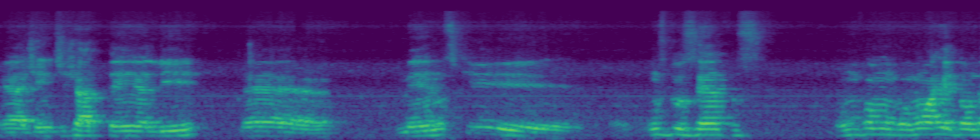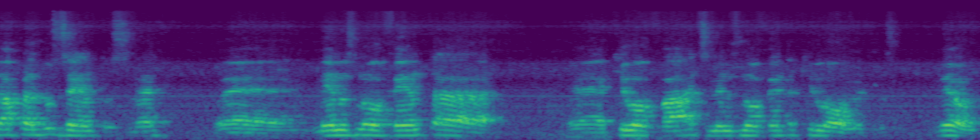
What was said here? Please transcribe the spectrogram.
é, a gente já tem ali é, menos que uns 200, vamos, vamos, vamos arredondar para 200, né? É, menos 90 é, quilowatts, menos 90 quilômetros. Meu,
